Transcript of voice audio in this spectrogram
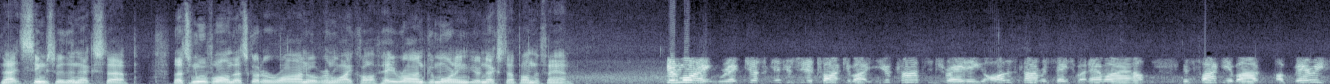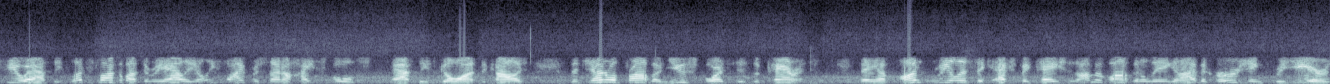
that seems to be the next step. Let's move on. Let's go to Ron over in Wyckoff. Hey, Ron. Good morning. You're next up on the fan. Good morning, Rick. Just interested to talk to you about. You're concentrating all this conversation about NIL. It's talking about a very few athletes. Let's talk about the reality. Only five percent of high school athletes go on to college. The general problem in youth sports is the parents. They have unrealistic expectations. I'm involved in a league, and I've been urging for years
